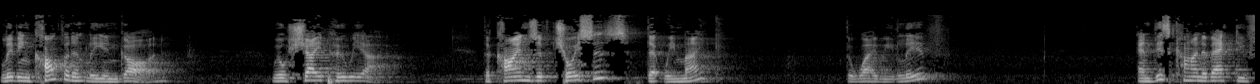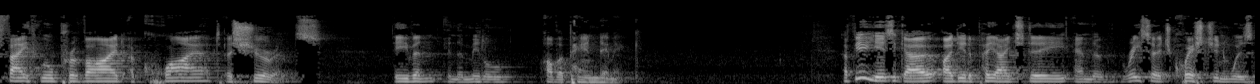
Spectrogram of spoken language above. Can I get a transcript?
Living confidently in God will shape who we are, the kinds of choices that we make, the way we live. And this kind of active faith will provide a quiet assurance, even in the middle of a pandemic. A few years ago, I did a PhD, and the research question was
